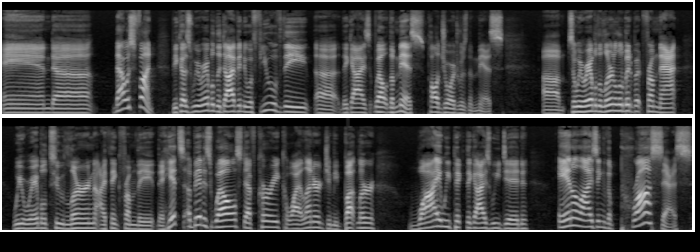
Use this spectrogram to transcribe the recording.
and uh, that was fun because we were able to dive into a few of the uh, the guys. Well, the miss, Paul George was the miss, um, so we were able to learn a little bit from that. We were able to learn, I think, from the the hits a bit as well. Steph Curry, Kawhi Leonard, Jimmy Butler, why we picked the guys we did, analyzing the process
